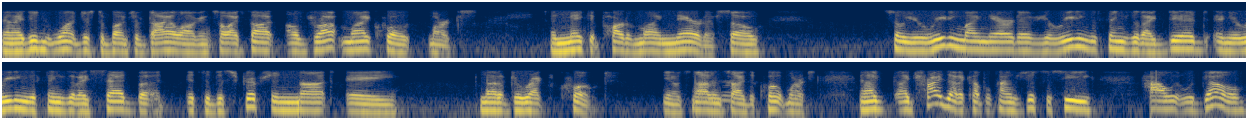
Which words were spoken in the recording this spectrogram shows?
And I didn't want just a bunch of dialogue. And so I thought I'll drop my quote marks and make it part of my narrative. So so you're reading my narrative, you're reading the things that I did, and you're reading the things that I said, but it's a description, not a not a direct quote. You know, it's not Mhm. inside the quote marks. And I I tried that a couple times just to see how it would go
